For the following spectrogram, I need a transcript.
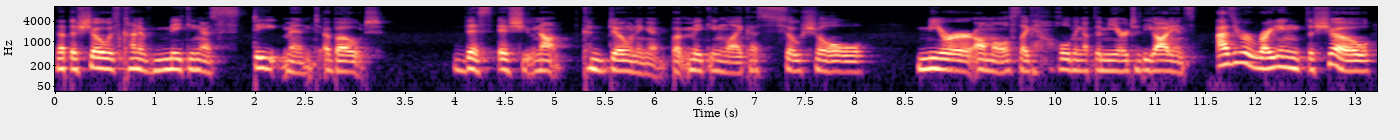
that the show is kind of making a statement about this issue, not condoning it, but making like a social mirror almost, like holding up the mirror to the audience. As you were writing the show,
